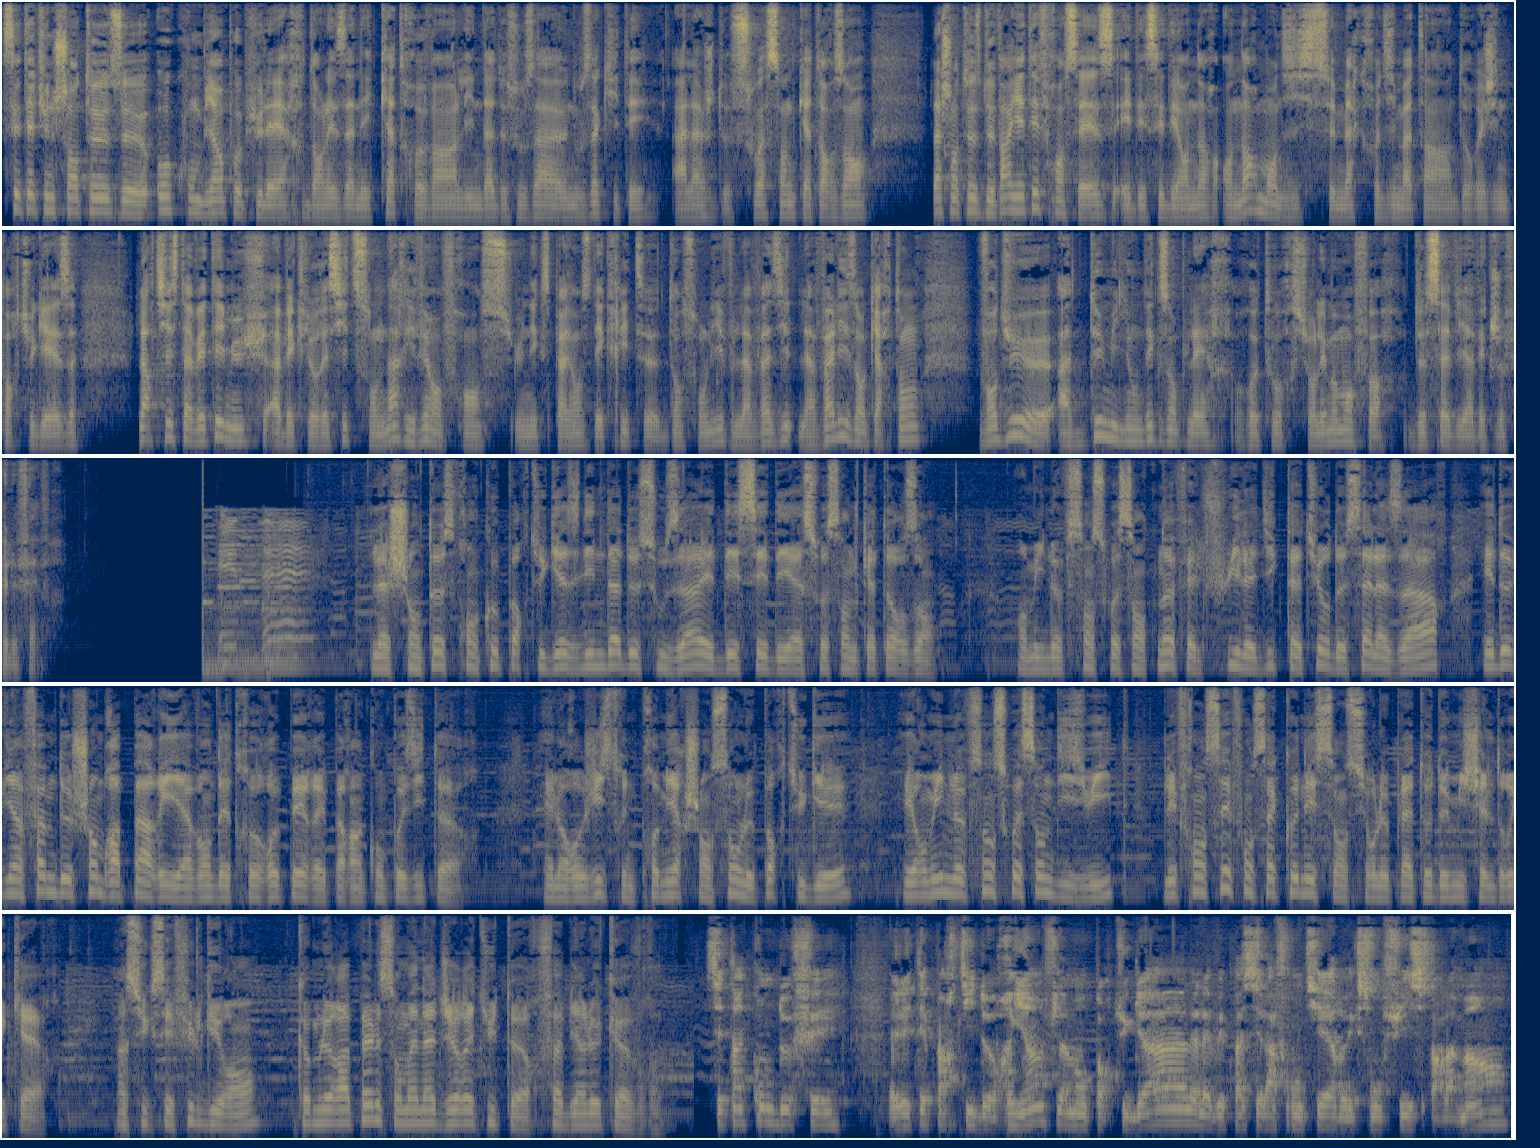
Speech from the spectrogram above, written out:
C'était une chanteuse ô combien populaire dans les années 80. Linda de Souza nous a quittés à l'âge de 74 ans. La chanteuse de variété française est décédée en, Normandie ce mercredi matin d'origine portugaise. L'artiste avait ému avec le récit de son arrivée en France, une expérience décrite dans son livre La, valise en carton, vendue euh, à 2 millions d'exemplaires. Retour sur les moments forts de sa vie avec Geoffrey Lefebvre. La chanteuse franco-portugaise Linda de Souza est décédée à 74 ans. En 1969, elle fuit la dictature de Salazar et devient femme de chambre à Paris avant d'être repérée par un compositeur. Elle enregistre une première chanson, Le Portugais, et en 1978, les Français font sa connaissance sur le plateau de Michel Drucker. Un succès fulgurant, comme le rappelle son manager et tuteur, Fabien Lecoeuvre. C'est un conte de fées. Elle était partie de rien, finalement, au Portugal. Elle avait passé la frontière avec son fils par la main.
